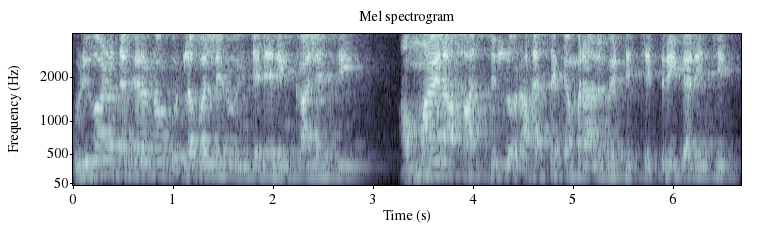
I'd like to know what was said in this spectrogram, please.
గుడివాడ దగ్గర ఉన్న గుడ్లబల్లేరు ఇంజనీరింగ్ కాలేజీ అమ్మాయిల హాస్టల్లో రహస్య కెమెరాలు పెట్టి చిత్రీకరించి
